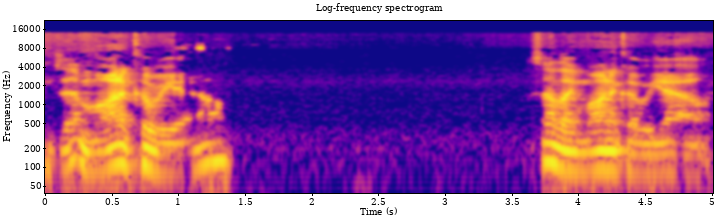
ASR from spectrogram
it. Is that Monica Rial? Sounds like Monica Rial.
